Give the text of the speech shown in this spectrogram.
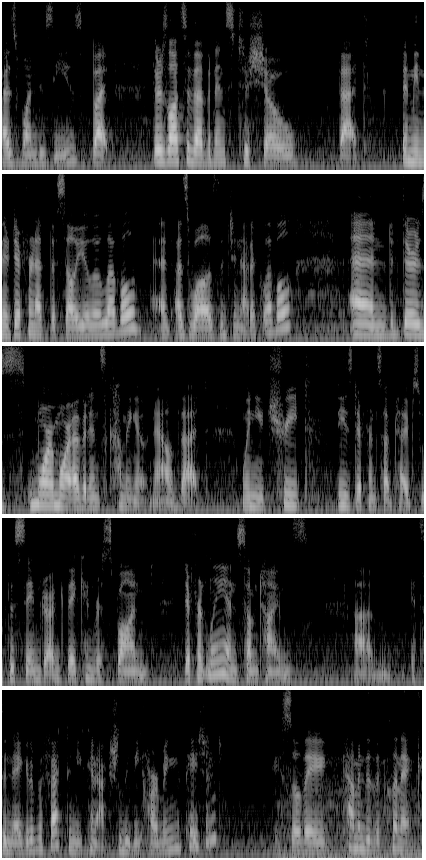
as one disease, but there's lots of evidence to show that, I mean, they're different at the cellular level and, as well as the genetic level. And there's more and more evidence coming out now that when you treat these different subtypes with the same drug, they can respond differently and sometimes um, it's a negative effect and you can actually be harming the patient. So they come into the clinic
